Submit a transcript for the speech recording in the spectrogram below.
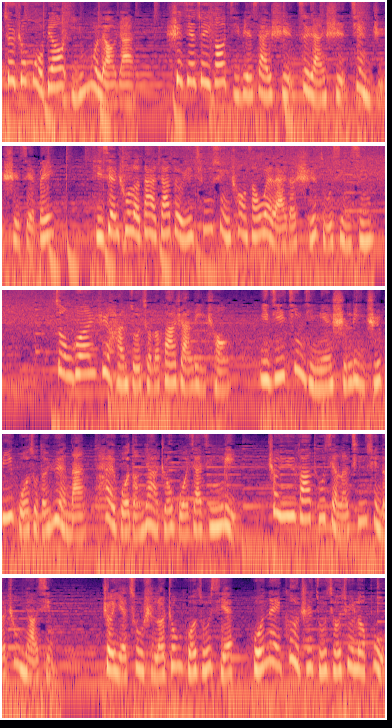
最终目标一目了然。世界最高级别赛事自然是剑指世界杯，体现出了大家对于青训创造未来的十足信心。纵观日韩足球的发展历程，以及近几年实力直逼国足的越南、泰国等亚洲国家经历。这愈发凸显了青训的重要性，这也促使了中国足协国内各支足球俱乐部，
